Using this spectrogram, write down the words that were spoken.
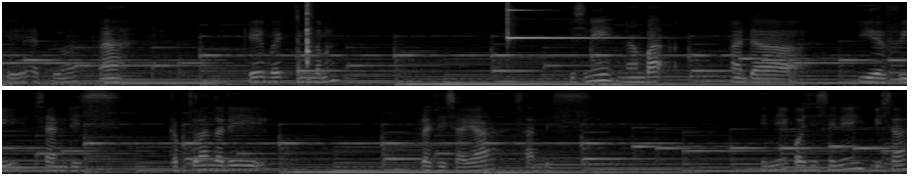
Oke F2 nah oke baik teman-teman. Di sini nampak ada UEFI SanDisk. Kebetulan tadi flash saya SanDisk ini posisi ini bisa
